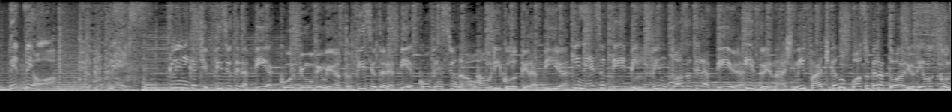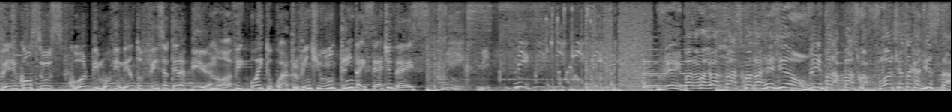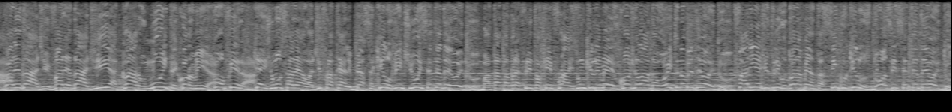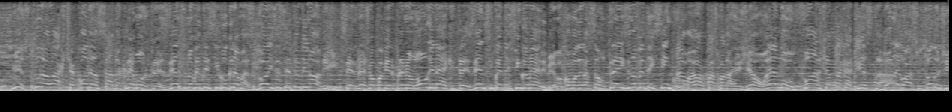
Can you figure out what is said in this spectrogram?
BPO. Clínica de Fisioterapia Corpo e Movimento. Fisioterapia convencional, auriculoterapia, kinesiotaping, ventosa terapia e drenagem linfática no pós-operatório. Temos convênio com SUS. Corpo e Movimento Fisioterapia. 98421 3710. Mix. Mix. Mix. Vem para a maior Páscoa da região. Vem para a Páscoa Forte Atacadista. Qualidade, variedade e, é claro, muita economia. Confira. Queijo mussarela de Fratelli, peça quilo 21 e 78. Batata pré-frita OK Fries, 1 um quilo e meio, congelada 8,98. Farinha de trigo Dona Benta, 5 quilos 12,78. Mistura láctea condensada Cremor 395 gramas 2,79. Cerveja Opabier Premium Long Neck 355 ml. Beba com moderação 3,95. A maior Páscoa da região é no Forte Atacadista. Bom negócio todo dia.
